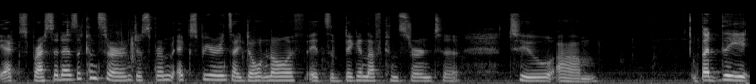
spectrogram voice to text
express it as a concern, just from experience. I don't know if it's a big enough concern to, to, um, but the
